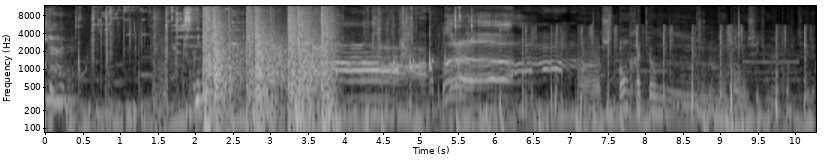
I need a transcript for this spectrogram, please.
Блядь. Сни- А, что он хотел ну, получить в моей квартире?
